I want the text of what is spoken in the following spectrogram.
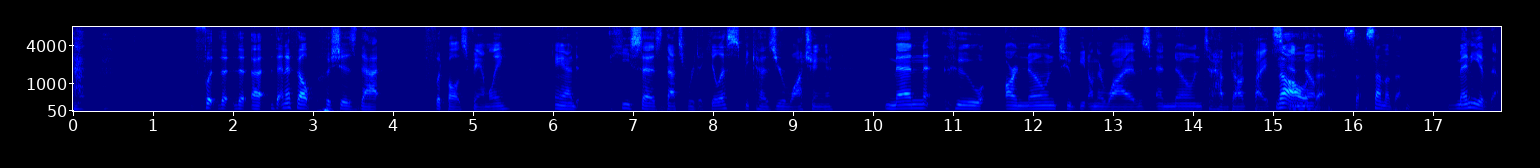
foot the the, uh, the NFL pushes that football is family, and he says that's ridiculous because you're watching men who are known to beat on their wives and known to have dogfights. Not and all of them. S- some of them. Many of them,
